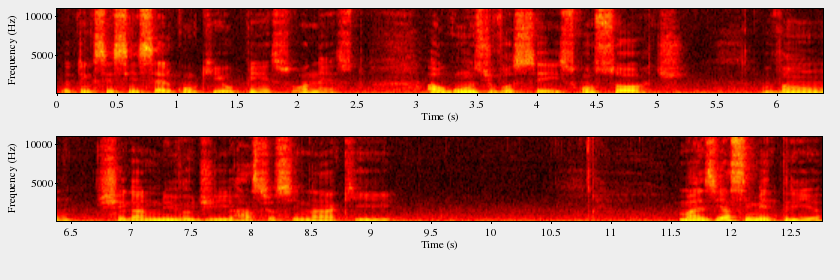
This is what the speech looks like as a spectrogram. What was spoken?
Eu tenho que ser sincero com o que eu penso, honesto. Alguns de vocês, com sorte, vão chegar no nível de raciocinar que. Mas e a simetria?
